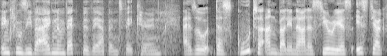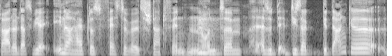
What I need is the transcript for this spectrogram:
inklusive eigenem Wettbewerb entwickeln? Also das Gute an Berlinale Series ist ja gerade, dass wir innerhalb des Festivals stattfinden. Mhm. Und ähm, also dieser Gedanke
